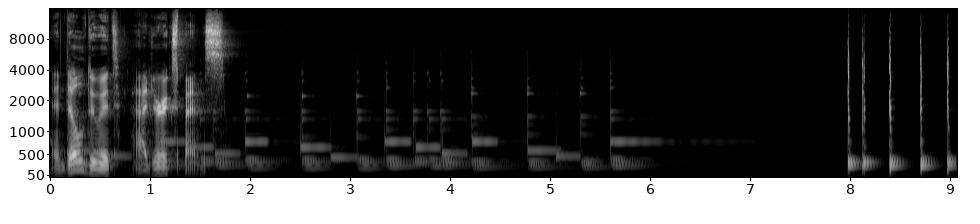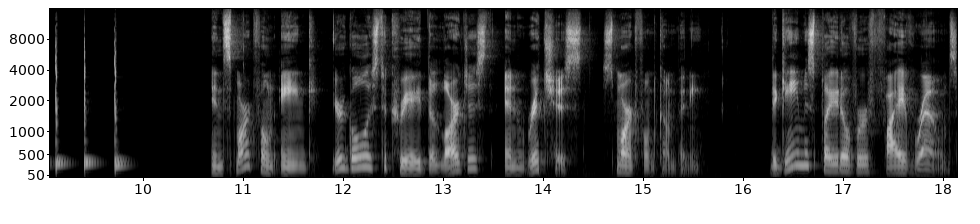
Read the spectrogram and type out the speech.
and they'll do it at your expense. In Smartphone Inc., your goal is to create the largest and richest smartphone company. The game is played over five rounds,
